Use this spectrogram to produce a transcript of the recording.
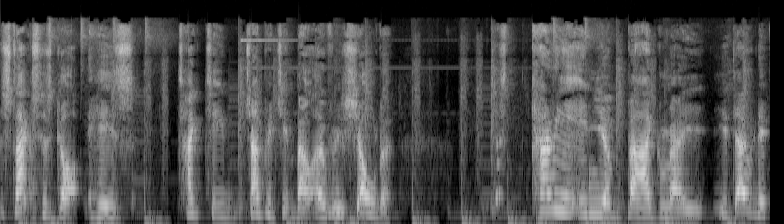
Stacks has got his tag team championship belt over his shoulder. Just carry it in your bag, mate. You don't need,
